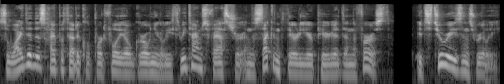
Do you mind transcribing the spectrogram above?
So why did this hypothetical portfolio grow nearly three times faster in the second 30 year period than the first? It's two reasons really.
